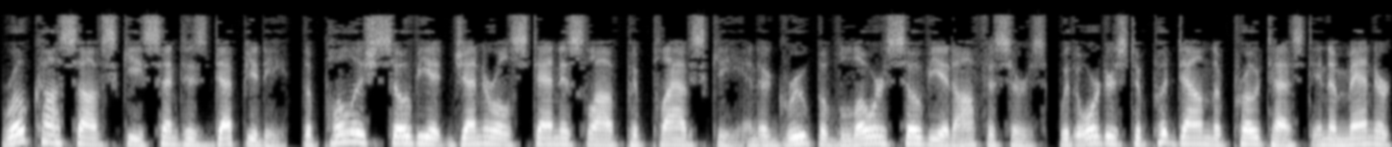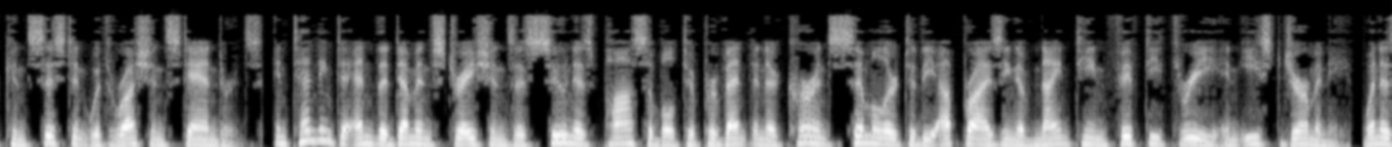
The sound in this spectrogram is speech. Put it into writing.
Rokossovsky sent his deputy, the Polish Soviet General Stanislaw Popławski and a group of lower Soviet officers, with orders to put down the protest in a manner consistent with Russian standards, intending to end the demonstrations as soon as possible to prevent an occurrence similar to the uprising of 1953 in East Germany, when a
